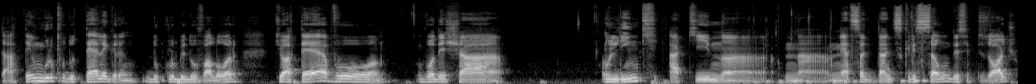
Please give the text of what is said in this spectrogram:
tá? Tem um grupo do Telegram do Clube do Valor que eu até vou, vou deixar o link aqui na, na, nessa, na descrição desse episódio,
